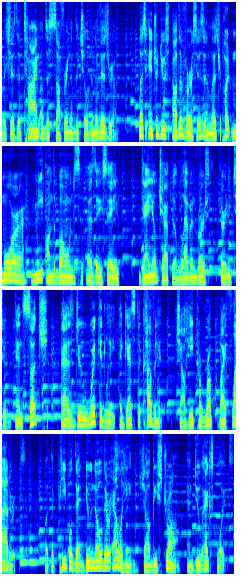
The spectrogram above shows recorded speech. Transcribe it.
which is the time of the suffering of the children of Israel. Let's introduce other verses and let's put more meat on the bones, as they say. Daniel chapter 11, verse 32. And such as do wickedly against the covenant shall he corrupt by flatteries. But the people that do know their Elohim shall be strong and do exploits.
